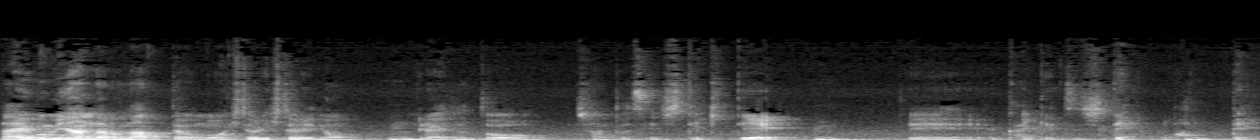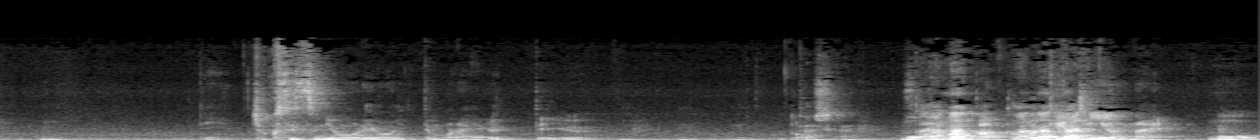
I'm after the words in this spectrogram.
醍醐味なんだろうなって思う一人一人の依頼者とちゃんと接してきて、うん。で解決して終わって、うん。で直接にお礼を言ってもらえるっていう。確かに。裁判官とか検事にはない。もう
